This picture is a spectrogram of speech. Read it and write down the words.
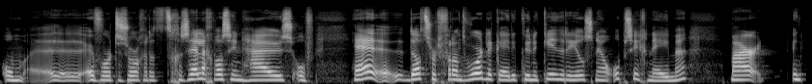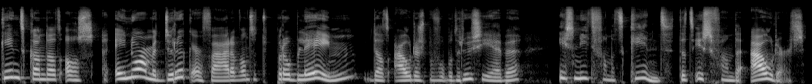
om uh, ervoor te zorgen dat het gezellig was in huis. Of hè, dat soort verantwoordelijkheden kunnen kinderen heel snel op zich nemen. Maar een kind kan dat als enorme druk ervaren. Want het probleem dat ouders bijvoorbeeld ruzie hebben, is niet van het kind. Dat is van de ouders.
